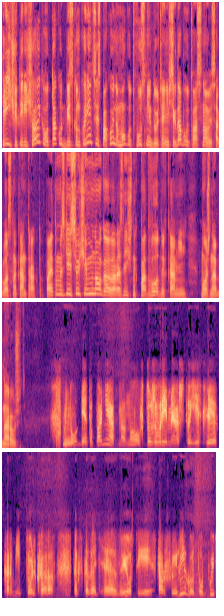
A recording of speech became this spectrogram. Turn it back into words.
3-4 человека вот так вот без конкуренции спокойно могут в ус не дуть. Они всегда будут в основе, согласно контракту. Поэтому здесь очень много различных подводных камней можно обнаружить. Ну, это понятно, но в то же время, что если кормить только, так сказать, э, звезд и старшую лигу, то будет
